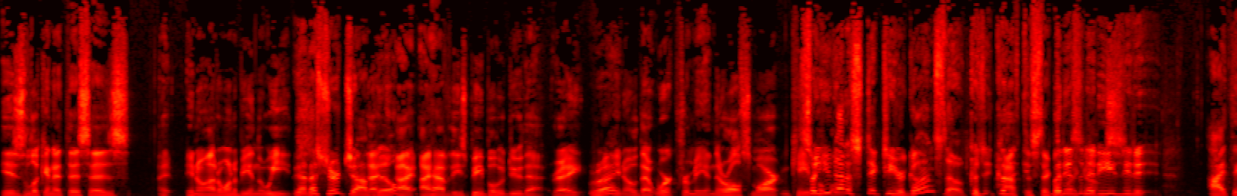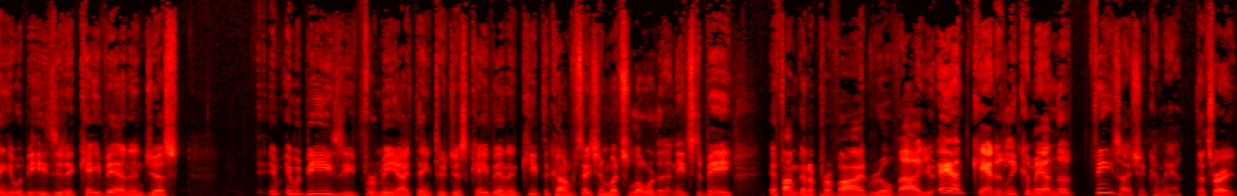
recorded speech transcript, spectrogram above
is looking at this as, I- you know, I don't want to be in the weeds. yeah that's your job That- bill I, I have these people who do that, right? Right. You know, that work for me, and they're all smart and capable. so you got to stick to your guns though because Have to stick to but my isn't it guns. easy to i think it would be easy to cave in and just it, it would be easy for me i think to just cave in and keep the conversation much lower than it needs to be if i'm going to provide real value and candidly command the fees i should command That's right.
